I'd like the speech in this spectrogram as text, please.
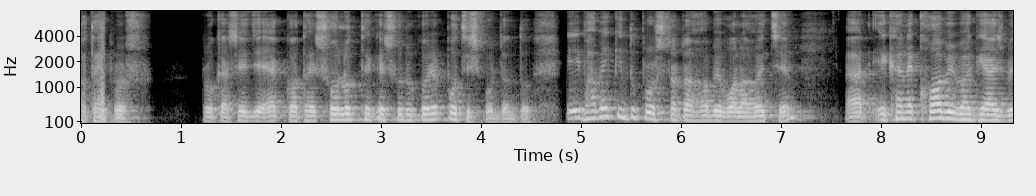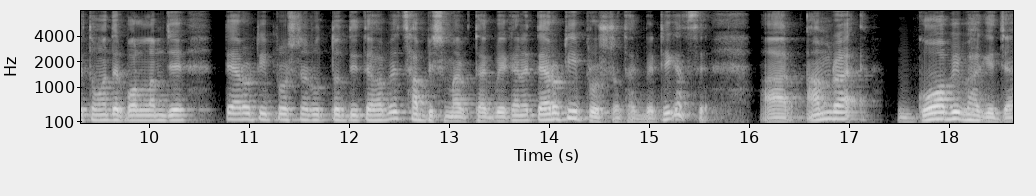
কথায় প্রশ্ন প্রকাশ যে এক কথায় ষোলো থেকে শুরু করে পঁচিশ পর্যন্ত। এইভাবে কিন্তু প্রশ্নটা হবে বলা হয়েছে। আর এখানে খ বিভাগে আসবে, তোমাদের বললাম যে তেরোটি প্রশ্নের উত্তর দিতে হবে, ছাব্বিশ মার্ক থাকবে, এখানে তেরোটি প্রশ্ন থাকবে, ঠিক আছে? আর আমরা গ বিভাগে যা,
